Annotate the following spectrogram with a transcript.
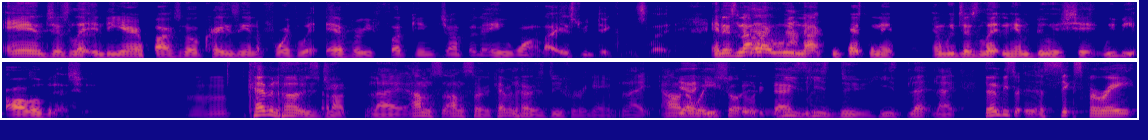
and just letting De'Aaron Fox go crazy in the fourth with every fucking jumper that he want. Like it's ridiculous. Like, and it's not Yeah, like we nah. not contesting it and we just letting him do his shit. We be all over that shit. Mhm. Kevin Hurt is due. Like I'm, s- I'm sorry, Kevin Hurt is due for a game. Like I don't Yeah, know what he's he's short. due, He's exactly. he's due. He's let like don't be a six for eight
